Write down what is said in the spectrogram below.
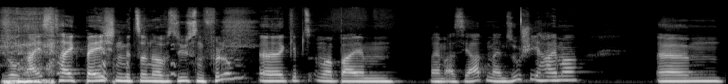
So Reisteigbällchen mit so einer süßen Füllung äh, gibt's immer beim beim Asiaten, beim Sushi-Heimer. Ähm,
